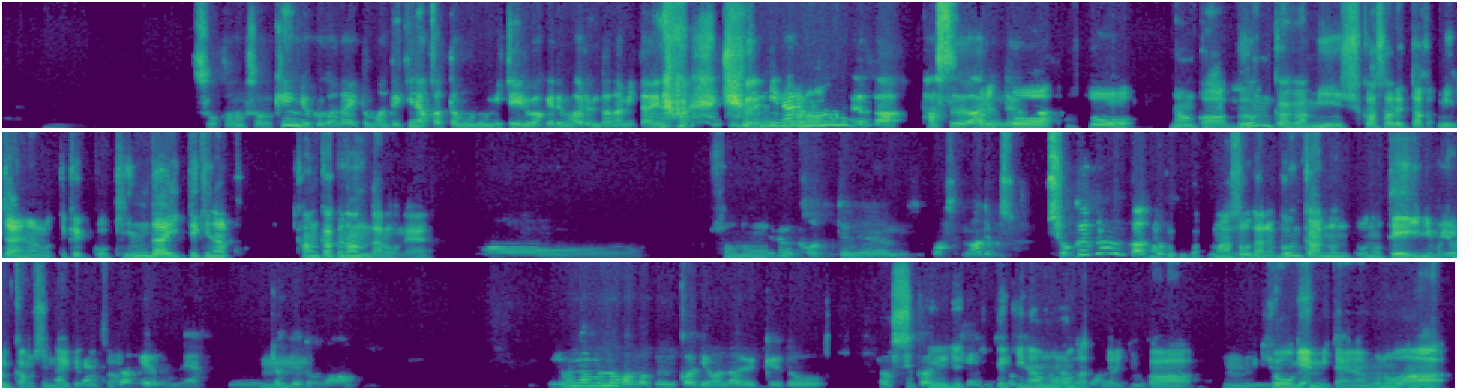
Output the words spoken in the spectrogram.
そうかなその権力がないとまあできなかったものを見ているわけでもあるんだなみたいな 気分になるものもやっぱ多数あるんだよな。そうなんか文化が民主化されたみたいなのって結構近代的な感覚なんだろうね。その文化ってね難しいまあでも食文化と、まあ、まあそうだね、文化のの定義にもよるかもしれないけどさ。だけどね。うん、だけどまあ、いろんなものがまあ文化にはなるけど、確かに。芸術的なものだったりとか、うん、表現みたいなものは、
